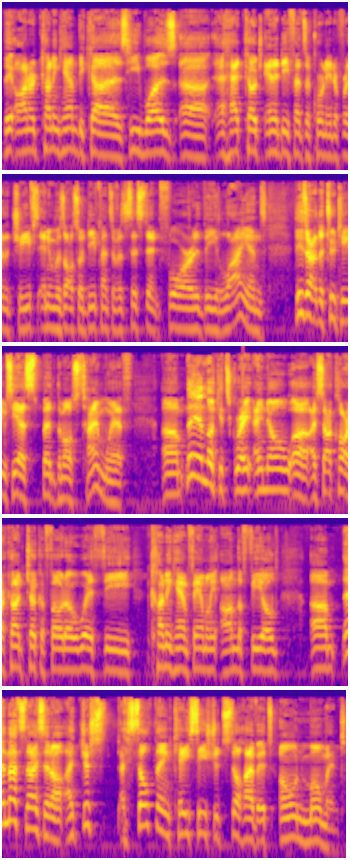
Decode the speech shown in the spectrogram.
they honored Cunningham because he was uh, a head coach and a defensive coordinator for the Chiefs, and he was also a defensive assistant for the Lions. These are the two teams he has spent the most time with. Um, and look, it's great. I know uh, I saw Clark Hunt took a photo with the Cunningham family on the field. Um, and that's nice and all. I just, I still think KC should still have its own moment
